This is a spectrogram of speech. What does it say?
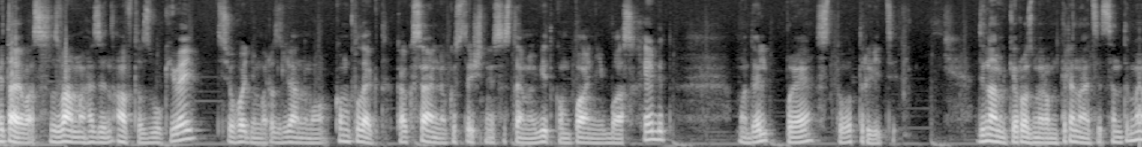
Вітаю вас! З вами магазин «Автозвук.UA». Сьогодні ми розглянемо комплект коаксіально-акустичної системи від компанії Bass Habit модель P130. Динаміки розміром 13 см.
